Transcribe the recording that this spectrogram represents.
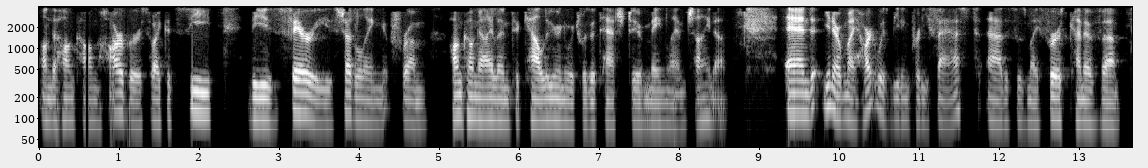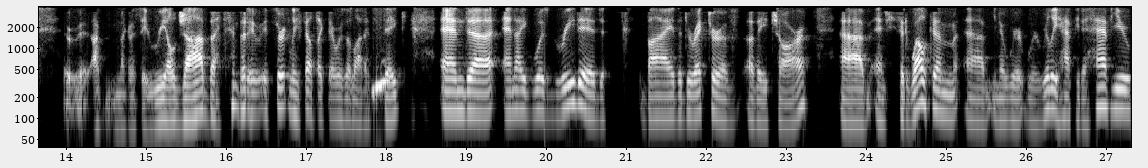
on the Hong Kong harbor, so I could see these ferries shuttling from Hong Kong Island to Kowloon, which was attached to mainland China. And, you know, my heart was beating pretty fast. Uh, this was my first kind of, uh, I'm not going to say real job, but, but it, it certainly felt like there was a lot at stake. And, uh, and I was greeted by the director of, of HR. Uh, and she said, welcome, uh, you know, we're, we're really happy to have you.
